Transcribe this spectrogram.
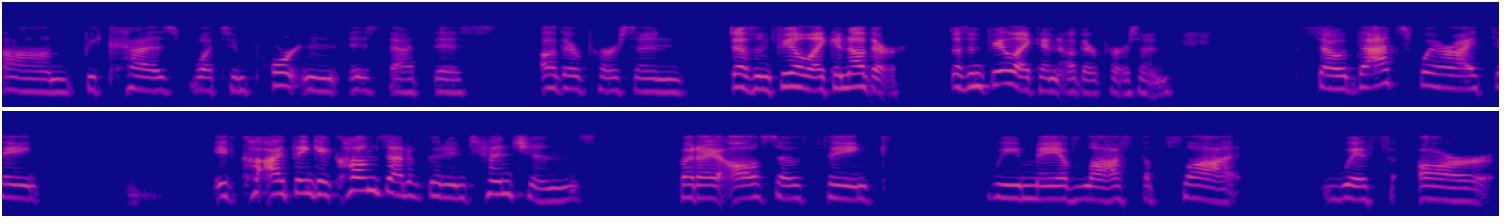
um, because what's important is that this other person doesn't feel like another, doesn't feel like an other person. So that's where I think it I think it comes out of good intentions, but I also think we may have lost the plot with our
